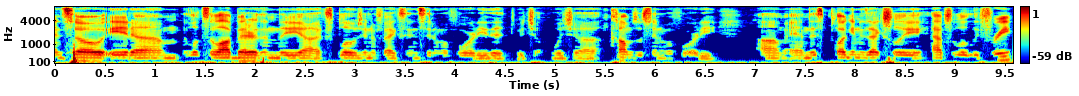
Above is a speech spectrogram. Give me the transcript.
and so it um, looks a lot better than the uh, explosion effects in Cinema 4D that which which uh, comes with Cinema 4D. Um, and this plugin is actually absolutely free.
